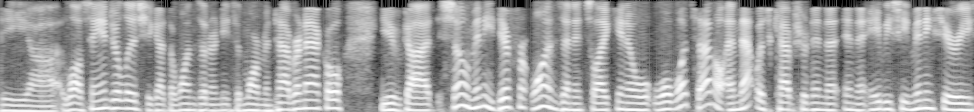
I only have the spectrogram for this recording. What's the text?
the uh, los angeles you got the ones underneath the mormon tabernacle. You've got so many different ones and it's like you know well what's that all? And that was captured in the in the abc miniseries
